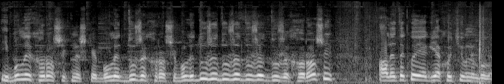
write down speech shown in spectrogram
І були хороші книжки, були дуже хороші, були дуже, дуже, дуже, хороші, але такої, як я хотів, не було.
